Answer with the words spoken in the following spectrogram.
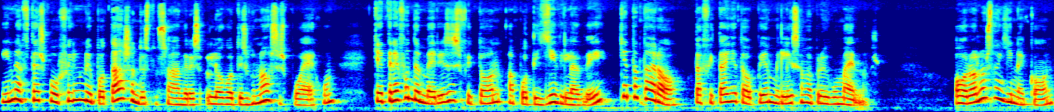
είναι αυτές που οφείλουν να υποτάσσονται στους άνδρες λόγω της γνώσης που έχουν και τρέφονται με ρίζες φυτών από τη γη δηλαδή και τα ταρό, τα φυτά για τα οποία μιλήσαμε προηγουμένως. Ο ρόλος των γυναικών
